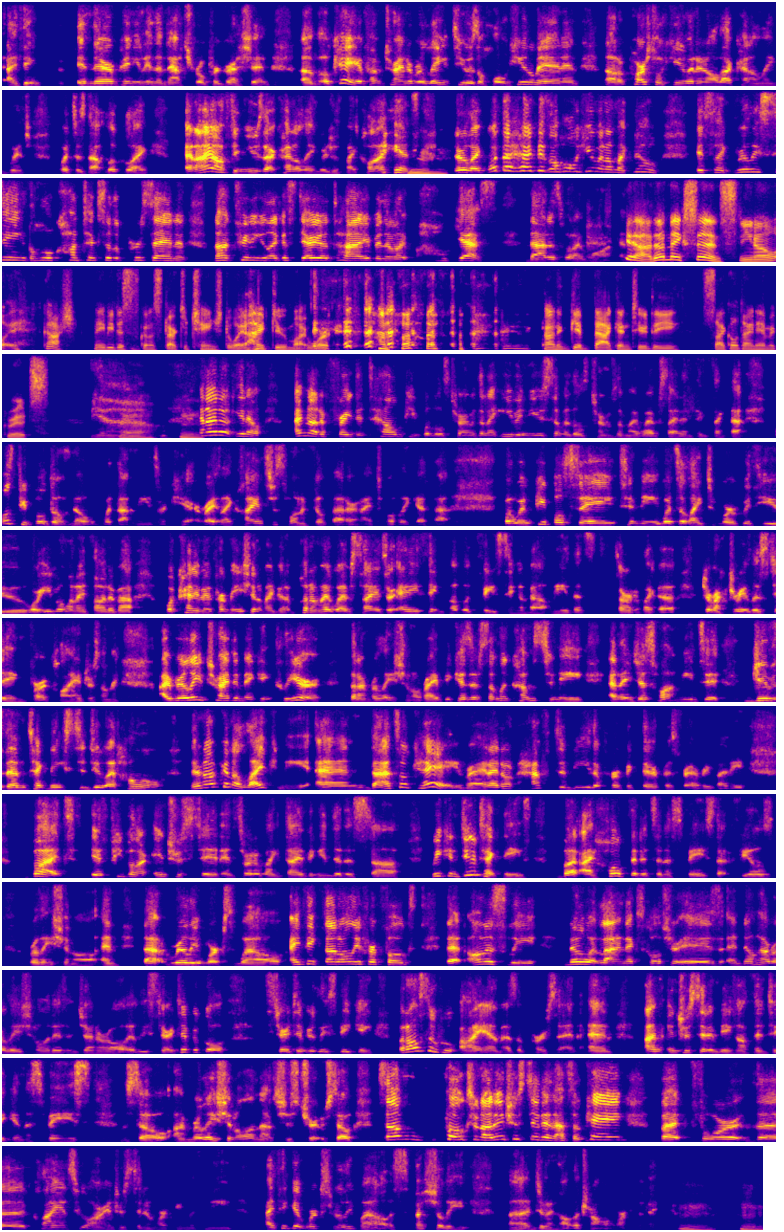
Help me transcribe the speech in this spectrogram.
I think, in their opinion, in the natural progression of, okay, if I'm trying to relate to you as a whole human and not a partial human and all that kind of language, what does that look like? And I often use that kind of language with my clients. Mm. They're like, what the heck is a whole human? I'm like, no, it's like really seeing the whole context of the person and not treating you like a stereotype. And they're like, oh, yes, that is what I want. And yeah, that makes sense. You know, eh, gosh, maybe this is going to start to change the way I do my work. kind of get back into the psychodynamic roots. Yeah. Yeah. Hmm. And I don't, you know, I'm not afraid to tell people those terms, and I even use some of those terms on my website and things like that. Most people don't know what that means or care, right? Like clients just want to feel better, and I totally get that. But when people say to me, "What's it like to work with you?" or even when I thought about what kind of information am I going to put on my websites or anything public facing about me that's sort of like a directory listing for a client or something, I really tried to make it clear that I'm relational, right? Because if someone comes to me and they just want me to give them techniques to do at home, they're not going to like me. And that's okay, right? I don't have to be the perfect therapist for everybody. But if people are interested in sort of like diving into this stuff, we can do techniques, but I hope that it's in a space that feels relational and that really works well. I think not only for folks that honestly know what Latinx culture is and know how relational it is in general, at least stereotypical, stereotypically speaking, but also who I am as a person. And I'm interested in being authentic in the space. So I'm relational, and that's just true. So some folks are not interested, and that's okay. But for the clients who are interested in working with me, I think it works really well, especially uh, doing all the trauma work that I do. Hmm.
